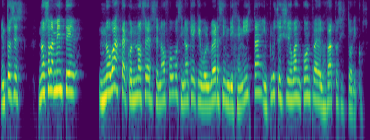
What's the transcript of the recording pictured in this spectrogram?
Entonces, no solamente no basta con no ser xenófobo, sino que hay que volverse indigenista, incluso si se va en contra de los datos históricos.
